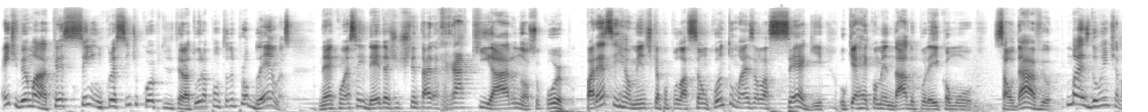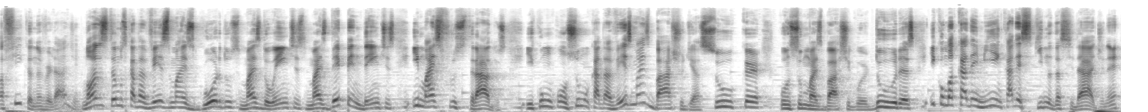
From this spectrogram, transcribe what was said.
A gente vê uma crescente, um crescente corpo de literatura apontando problemas né, com essa ideia da gente tentar hackear o nosso corpo. Parece realmente que a população, quanto mais ela segue o que é recomendado por aí como saudável, mais doente ela fica, não é verdade? Nós estamos cada vez mais gordos, mais doentes, mais dependentes e mais frustrados, e com um consumo cada vez mais baixo de açúcar, consumo mais baixo de gorduras e com uma academia em cada esquina da cidade, né?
